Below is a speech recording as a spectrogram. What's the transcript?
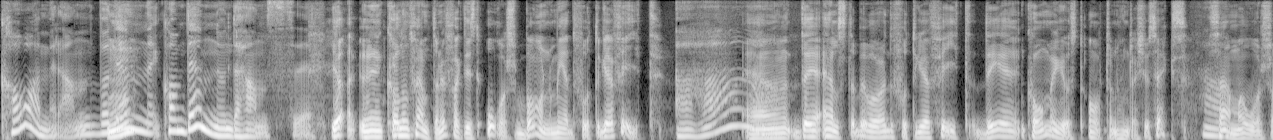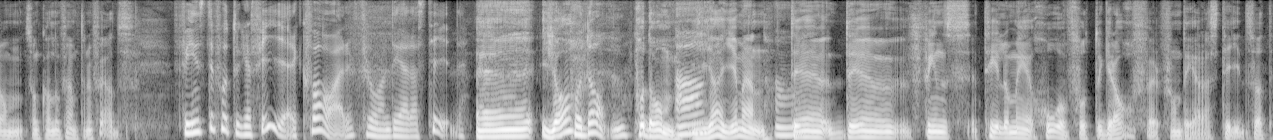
kameran, var Mm. den, kom den under hans... eh, Ja, eh, Karl XV är faktiskt årsbarn med fotografit. Aha, Eh, Det äldsta bevarade fotografiet det kommer just 1826, samma år som, som Karl XV föds. Finns det fotografier kvar från deras tid? Eh, ja, På dem? På dem, Ja. jajamän. Det, det finns till och med hovfotografer från deras tid. Så att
